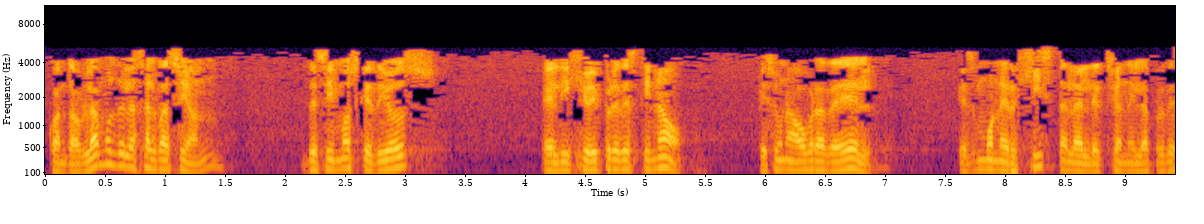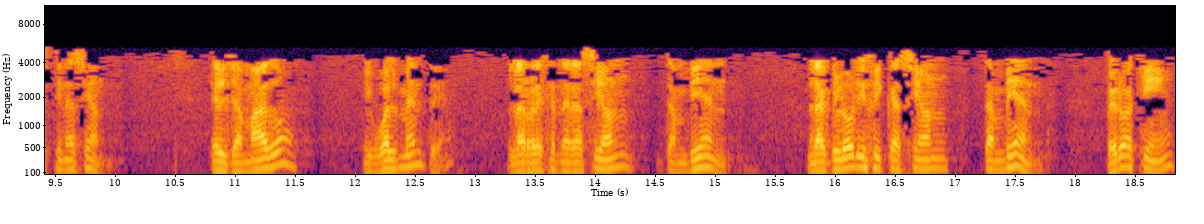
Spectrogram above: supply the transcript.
Cuando hablamos de la salvación, decimos que Dios eligió y predestinó. Es una obra de Él. Es monergista la elección y la predestinación. El llamado, igualmente. La regeneración, también. La glorificación, también. Pero aquí,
